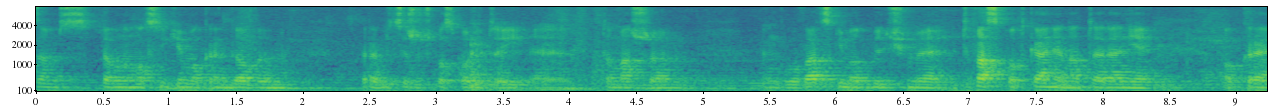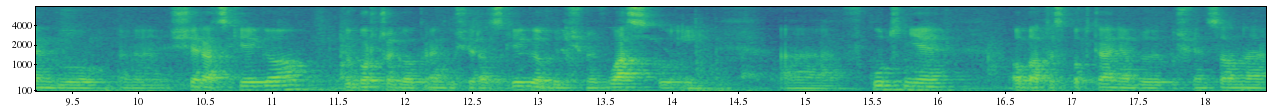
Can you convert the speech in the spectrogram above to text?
z pełnomocnikiem okręgowym Prawicy Rzeczpospolitej e, Tomaszem Głowackim odbyliśmy dwa spotkania na terenie okręgu e, sieradzkiego, wyborczego okręgu sieradzkiego. Byliśmy w Łasku i e, w Kutnie. Oba te spotkania były poświęcone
